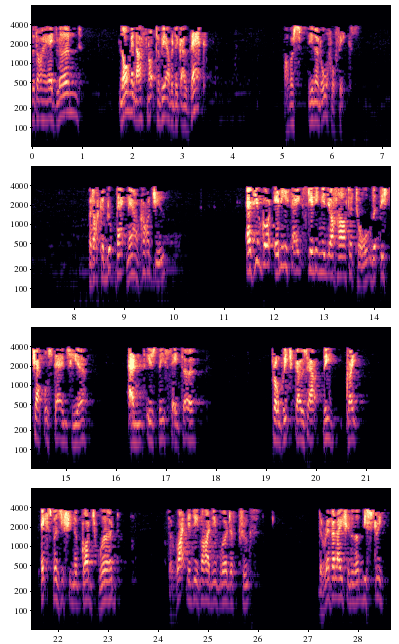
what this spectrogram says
that I had learned long enough not to be able to go back. I was in an awful fix. But I can look back now, can't you? Have you got any thanksgiving in your heart at all that this chapel stands here and is the centre from which goes out the great exposition of God's Word? The rightly divided word of truth, the revelation of the mystery,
